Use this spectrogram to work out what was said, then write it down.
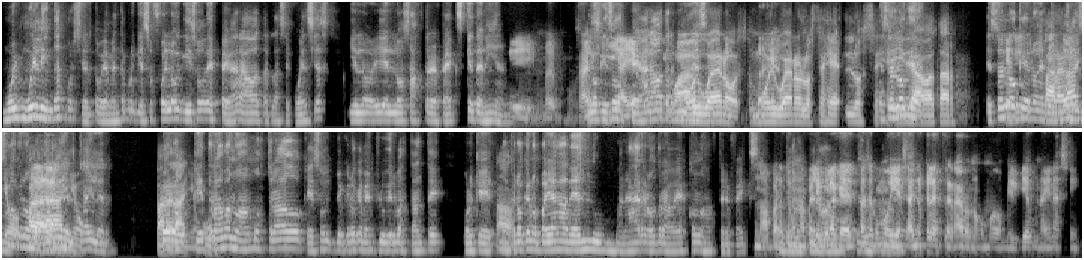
muy, muy lindas, por cierto, obviamente, porque eso fue lo que hizo despegar a Avatar, las secuencias y, lo- y los After Effects que tenían. Sí, o sea, lo que hizo despegar como Avatar Muy buenos, muy buenos los CG, los CGI Eso es lo de que- Avatar Eso es lo que nos para el eso es lo año, que nos para el año. el tráiler. para Pero el año. qué Uf, trama nos han mostrado, que eso yo creo que va a influir bastante, porque no Ah. creo que nos vayan a deslumbrar otra vez con los After Effects. No, aparte no una película que hace como 10 años que la estrenaron, no como 2010, una vaina así.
